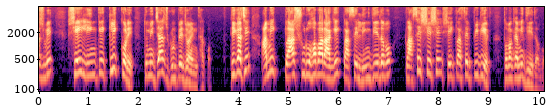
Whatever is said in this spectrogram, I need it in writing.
আসবে। সেই লিঙ্কে ক্লিক করে তুমি জাস্ট গ্রুপে জয়েন থাকো। ঠিক আছে? আমি ক্লাস শুরু হবার আগে ক্লাসের লিঙ্ক দিয়ে দেবো। ক্লাসের শেষে সেই ক্লাসের পিডিএফ তোমাকে আমি দিয়ে দেবো।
